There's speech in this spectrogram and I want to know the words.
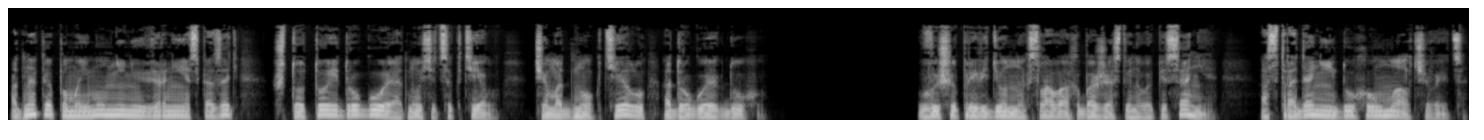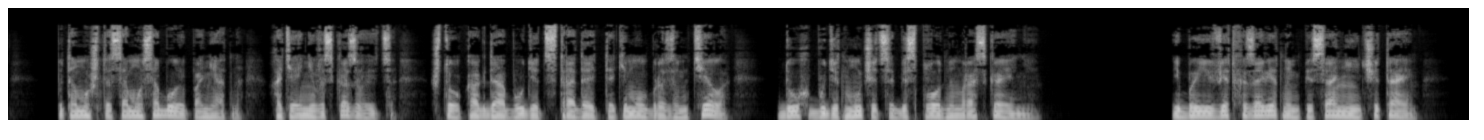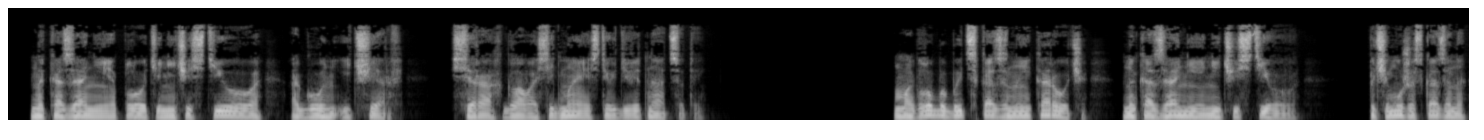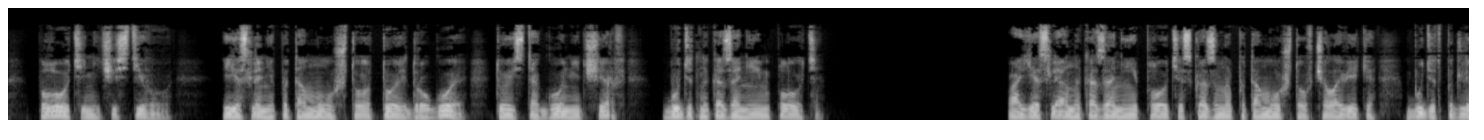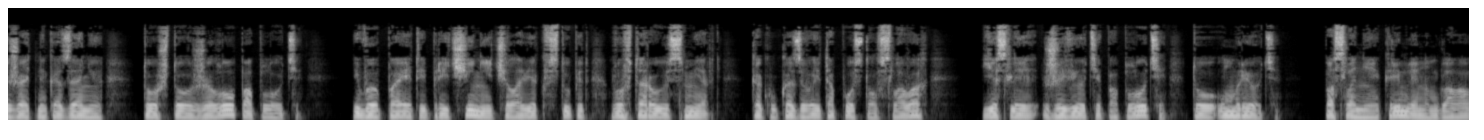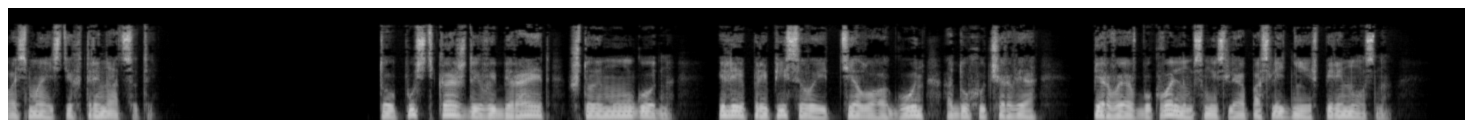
Однако, по моему мнению, вернее сказать, что то и другое относится к телу, чем одно к телу, а другое к духу. В выше приведенных словах Божественного Писания о страдании духа умалчивается, потому что само собой понятно, хотя и не высказывается, что когда будет страдать таким образом тело, дух будет мучиться бесплодным раскаянием. Ибо и в Ветхозаветном Писании читаем «наказание плоти нечестивого, огонь и червь», Сирах, глава 7, стих 19. Могло бы быть сказано и короче «наказание нечестивого». Почему же сказано «плоти нечестивого», если не потому, что то и другое, то есть огонь и червь, будет наказанием плоти? А если о наказании плоти сказано потому, что в человеке будет подлежать наказанию то, что жило по плоти, ибо по этой причине человек вступит во вторую смерть, как указывает апостол в словах «Если живете по плоти, то умрете». Послание к римлянам, глава 8, стих 13. То пусть каждый выбирает, что ему угодно, или приписывает телу огонь, а духу червя, первое в буквальном смысле, а последнее в переносном,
